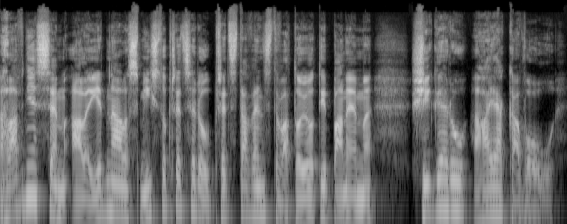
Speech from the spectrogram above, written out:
Hlavně jsem ale jednal s místopředsedou představenstva Toyoty panem Shigeru Hayakavou –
